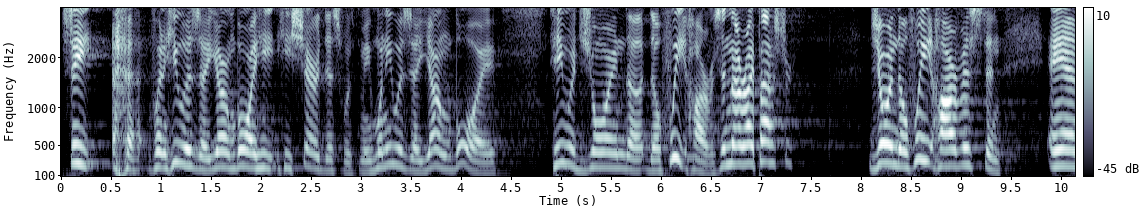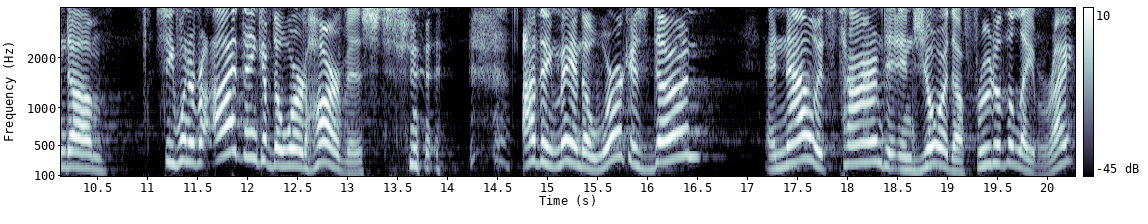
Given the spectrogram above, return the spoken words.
See, when he was a young boy, he, he shared this with me. When he was a young boy, he would join the, the wheat harvest. Isn't that right, Pastor? Join the wheat harvest. And, and um, see, whenever I think of the word harvest, I think, man, the work is done, and now it's time to enjoy the fruit of the labor, right?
